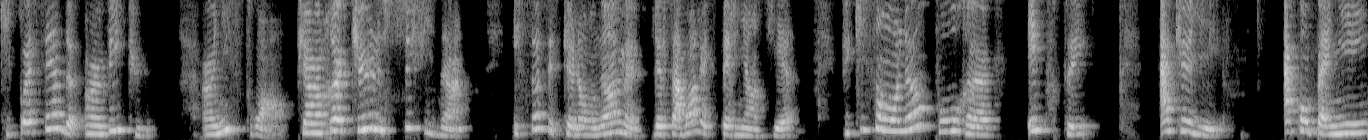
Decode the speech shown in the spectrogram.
qui possèdent un vécu, une histoire, puis un recul suffisant. Et ça, c'est ce que l'on nomme le savoir expérientiel, puis qui sont là pour euh, écouter, accueillir, accompagner,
